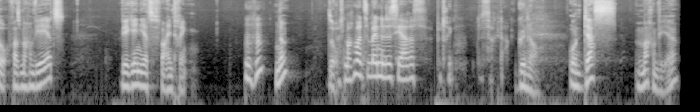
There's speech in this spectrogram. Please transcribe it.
So, was machen wir jetzt? Wir gehen jetzt Wein trinken. Mhm. Ne? So. Das macht man zum Ende des Jahres betrinken. Das ist doch klar. Genau. Und das machen wir,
